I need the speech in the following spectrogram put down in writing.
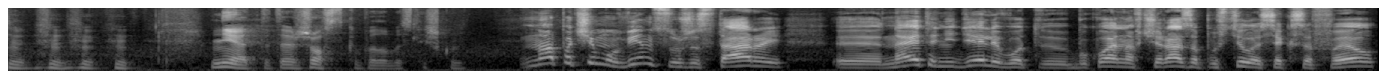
Нет, это жестко было бы слишком. Ну а почему? Винс уже старый. Э, на этой неделе, вот э, буквально вчера запустилась XFL.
